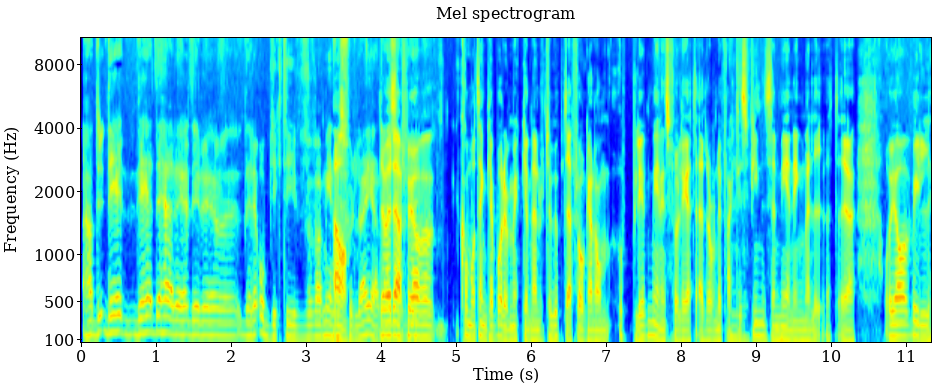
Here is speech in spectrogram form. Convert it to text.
Ja, det, det, det här är det, är- det är det objektiva meningsfulla igen. Det var Alltså, därför jag kom att tänka på det mycket när du tog upp den här frågan om upplevd meningsfullhet eller om det faktiskt Mm. finns en mening med livet. Eh, Och jag vill,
